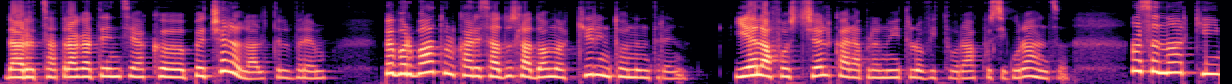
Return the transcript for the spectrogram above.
Dar îți atrag atenția că pe celălalt îl vrem, pe bărbatul care s-a dus la doamna Carrington în tren. El a fost cel care a plănuit lovitura cu siguranță, însă Narchi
